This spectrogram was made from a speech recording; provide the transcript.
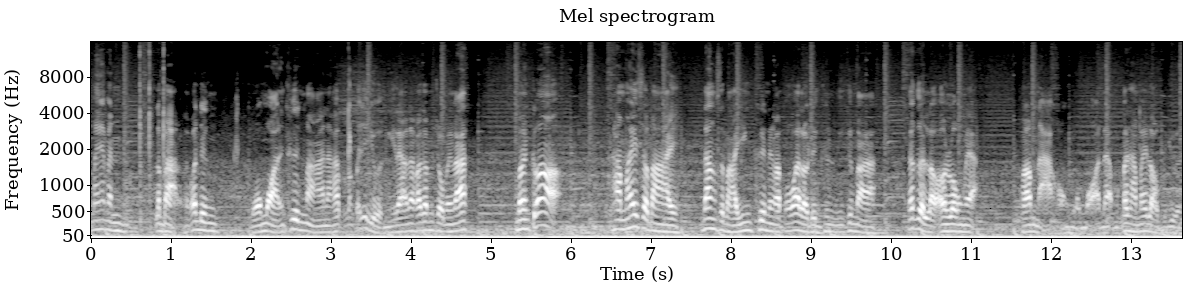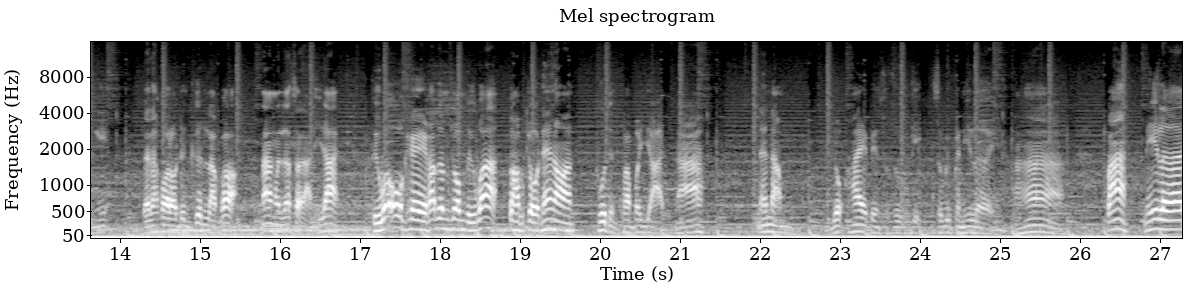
ไม่ให้มันลำบากแล้วก็ดึง หัวหมอนขึ้นมานะครับ มันก็จะอยู่อย่างนี้แล้วนะครับท่านผู้ชมเห็นไหมมันก็ทำให้สบายนั่งสบายยิ่งขึ้นนะครับ เพราะว่าเราดึงขึ้นขึ้นมา ถ้าเกิดเราเอาลงเนี่ยความหนาของหัวหมอนเนี่ยมันก็ทำให้เราไปอยู่อย่างนี้ แต่ถ้าพอเราดึงขึ้นเราก็นั่งในลักษณะนี้ได้ ถือว่าโอเคครับท่านผู้ชมถือว่าตอบโจทย์แน่นอนพูดถึงความประหยัดนะ แนะนำยกให้เป็น Suzuki Swift คันนี้เลยอ่าป้านี่เลย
